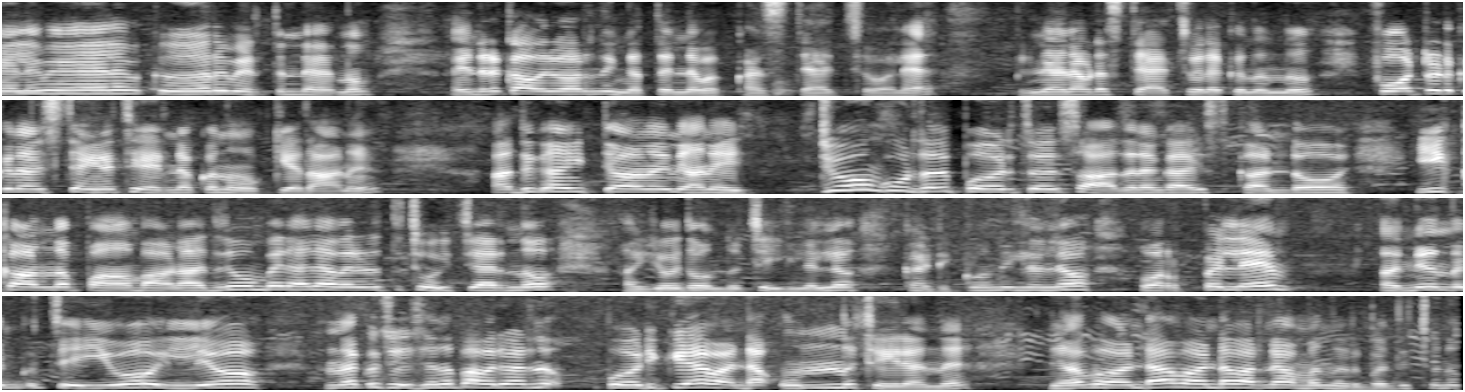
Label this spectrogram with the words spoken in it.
മേലെ മേലെ കയറി വരുത്തുണ്ടായിരുന്നു. അതിന്റെ ഇടയ്ക്ക് അവർ പറഞ്ഞ് ഇങ്ങനെ തന്നെ വെക്കാൻ സ്റ്റാച്ചു പോലെ. പിന്നെ ഞാൻ അവിടെ സ്റ്റാച്ചു പോലെയൊക്കെ നിന്ന്. ഫോട്ടോ എടുക്കുന്ന വെച്ചിട്ട് അതിനെ ചേരിനൊക്കെ നോക്കിയതാണ്. അത് കഴിഞ്ഞിട്ടാണ് ഞാൻ ഏറ്റവും കൂടുതൽ പേടിച്ച ഒരു സാധനം ഗൈസ് കണ്ടോ? ഈ കാണുന്ന പാമ്പാണ്. അതിനു മുമ്പ് ഞാൻ അവരുടെ അടുത്ത് ചോദിച്ചായിരുന്നു അയ്യോ ഇതൊന്നും ചെയ്യില്ലല്ലോ. കടിക്കൊന്നുമില്ലല്ലോ. ഉറപ്പല്ലേ? എന്നെ എന്തെങ്കിലും ചെയ്യുമോ ഇല്ലയോ? എന്നൊക്കെ ചോദിച്ചപ്പോൾ അവർ പറഞ്ഞു പേടിക്കുകയോ വേണ്ട. ഒന്നും ചെയ്യില്ലെന്ന് ഞാൻ വേണ്ട വേണ്ട പറഞ്ഞ അമ്മ നിർബന്ധിച്ചുകൊണ്ട്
